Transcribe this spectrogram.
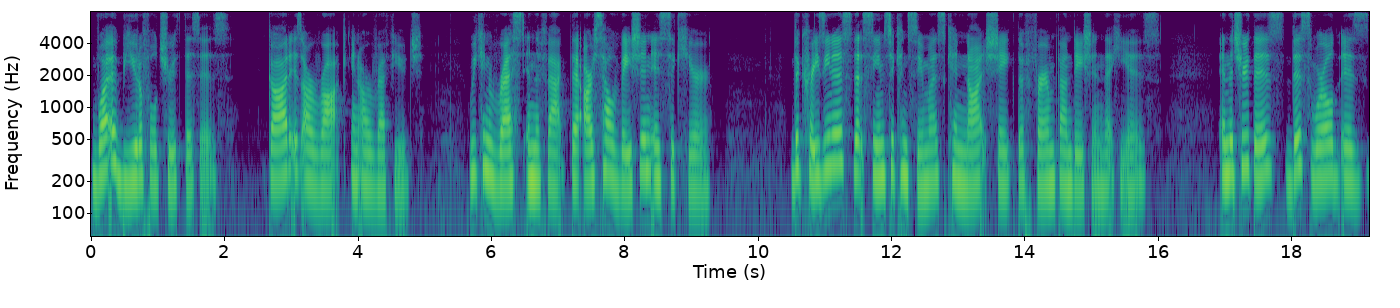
What a beautiful truth this is. God is our rock and our refuge. We can rest in the fact that our salvation is secure. The craziness that seems to consume us cannot shake the firm foundation that He is. And the truth is, this world is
